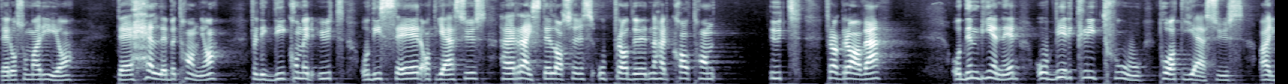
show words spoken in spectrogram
det er også Maria, det er hele Betania fordi de kommer ut og de ser at Jesus har reist Lasarus opp fra døden, har kalt han ut fra graven. Og de begynner å virkelig tro på at Jesus er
